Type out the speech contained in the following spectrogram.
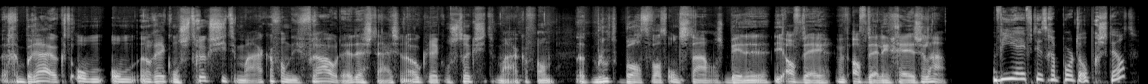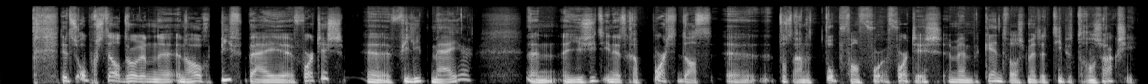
gebruikt om, om een reconstructie te maken van die fraude destijds. En ook reconstructie te maken van het bloedbad wat ontstaan was binnen die afdeling, afdeling GSLA. Wie heeft dit rapport opgesteld? Dit is opgesteld door een, een hoge pief bij Fortis, uh, Philippe Meijer. En je ziet in het rapport dat uh, tot aan de top van Fortis men bekend was met het type transactie.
